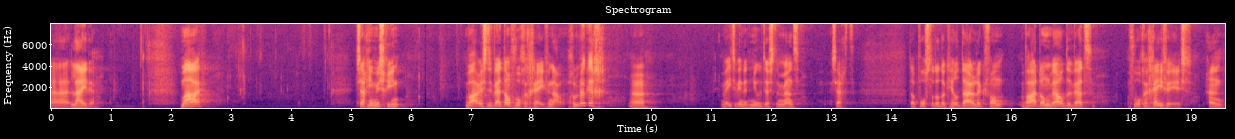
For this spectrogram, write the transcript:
uh, leiden. Maar zeg je misschien, waar is de wet dan voor gegeven? Nou, gelukkig uh, weten we in het Nieuwe Testament, zegt de apostel dat ook heel duidelijk, van waar dan wel de wet voor gegeven is. En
